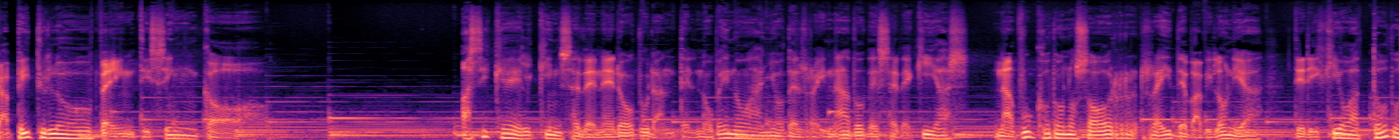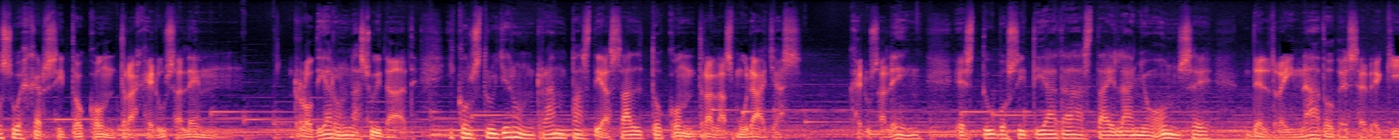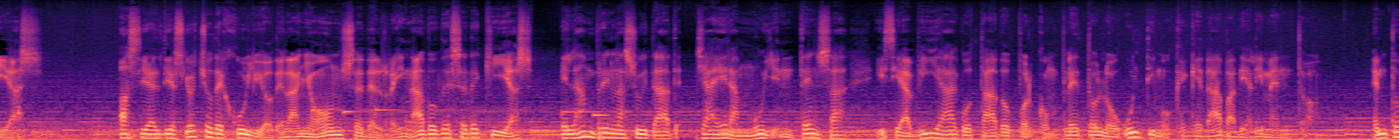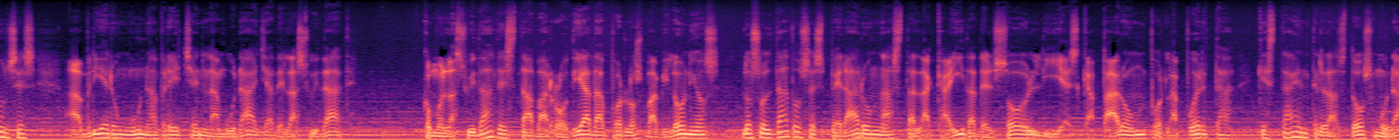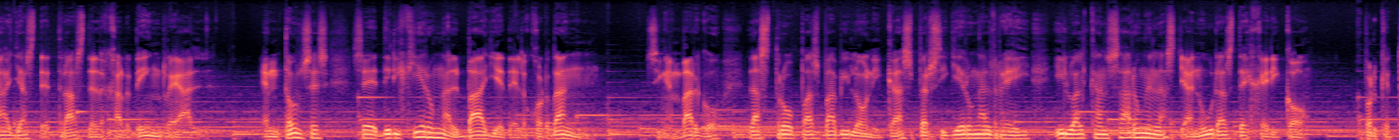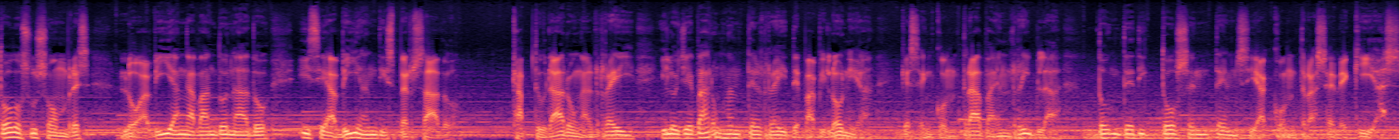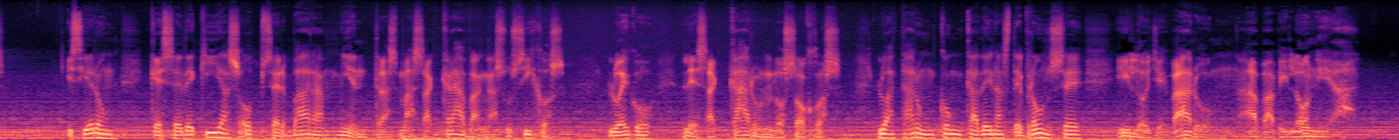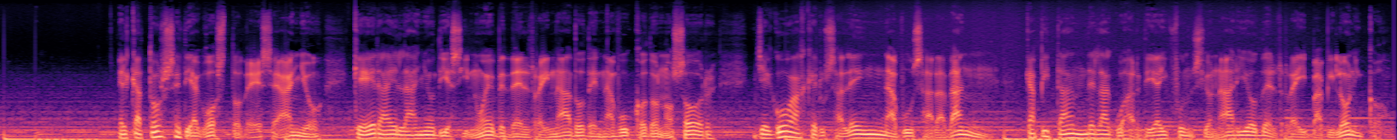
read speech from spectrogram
Capítulo 25 Así que el 15 de enero, durante el noveno año del reinado de Sedequías, Nabucodonosor, rey de Babilonia, dirigió a todo su ejército contra Jerusalén. Rodearon la ciudad y construyeron rampas de asalto contra las murallas. Jerusalén estuvo sitiada hasta el año 11 del reinado de Sedequías. Hacia el 18 de julio del año 11 del reinado de Sedequías, el hambre en la ciudad ya era muy intensa y se había agotado por completo lo último que quedaba de alimento. Entonces abrieron una brecha en la muralla de la ciudad. Como la ciudad estaba rodeada por los babilonios, los soldados esperaron hasta la caída del sol y escaparon por la puerta que está entre las dos murallas detrás del jardín real. Entonces se dirigieron al valle del Jordán. Sin embargo, las tropas babilónicas persiguieron al rey y lo alcanzaron en las llanuras de Jericó, porque todos sus hombres lo habían abandonado y se habían dispersado. Capturaron al rey y lo llevaron ante el rey de Babilonia, que se encontraba en Ribla, donde dictó sentencia contra Sedequías. Hicieron que Sedequías observara mientras masacraban a sus hijos. Luego le sacaron los ojos, lo ataron con cadenas de bronce y lo llevaron a Babilonia. El 14 de agosto de ese año, que era el año 19 del reinado de Nabucodonosor, llegó a Jerusalén Nabuzaradán, capitán de la guardia y funcionario del rey babilónico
